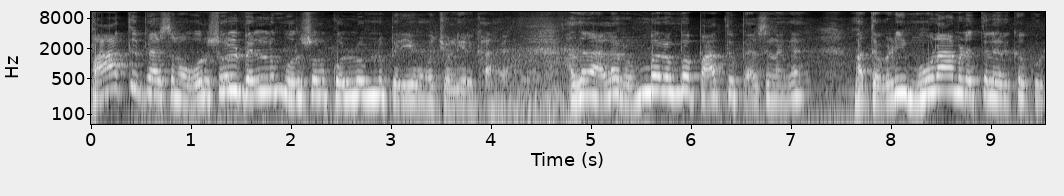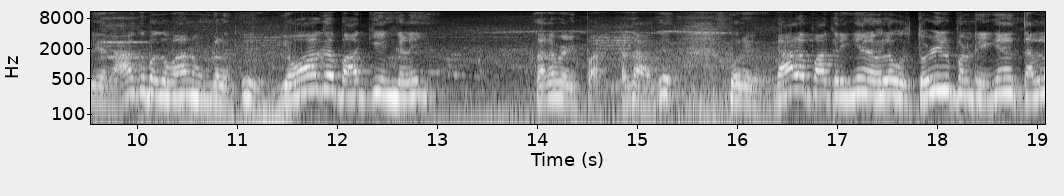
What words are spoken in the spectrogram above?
பார்த்து பேசணும். ஒரு சொல் வெல்லும் ஒரு சொல் கொல்லும்னு பெரியவங்க சொல்லியிருக்காங்க. அதனால் ரொம்ப ரொம்ப பார்த்து பேசணுங்க. மற்றபடி மூணாம் இடத்தில் இருக்கக்கூடிய ராகு பகவான் உங்களுக்கு யோக பாக்கியங்களை வரவழைப்பார். அதாவது ஒரு வேலை பார்க்குறீங்க இல்லை ஒரு தொழில் பண்ணுறீங்க நல்ல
